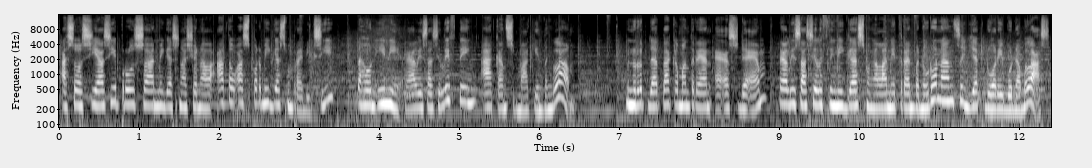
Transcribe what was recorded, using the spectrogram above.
Asosiasi Perusahaan Migas Nasional atau Asper Migas memprediksi tahun ini realisasi lifting akan semakin tenggelam. Menurut data Kementerian ESDM, realisasi lifting migas mengalami tren penurunan sejak 2016,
